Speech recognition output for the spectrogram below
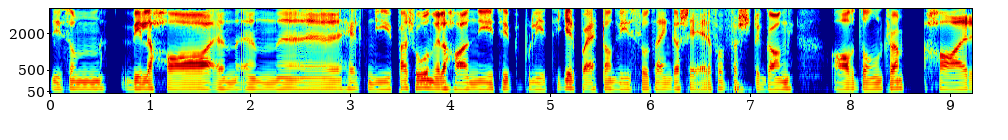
de som ville ha en, en uh, helt ny person, ville ha en ny type politiker, på et eller annet vis lot seg engasjere for første gang av Donald Trump, har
